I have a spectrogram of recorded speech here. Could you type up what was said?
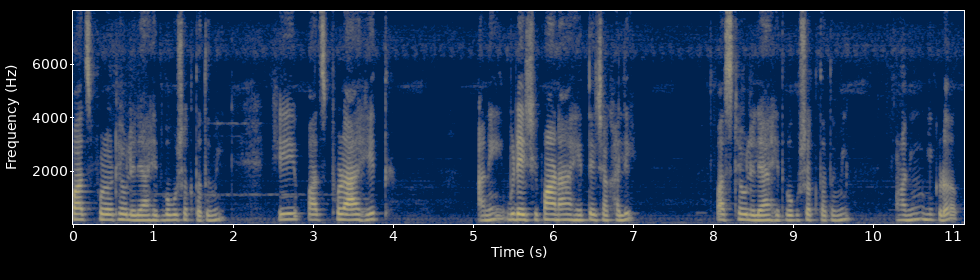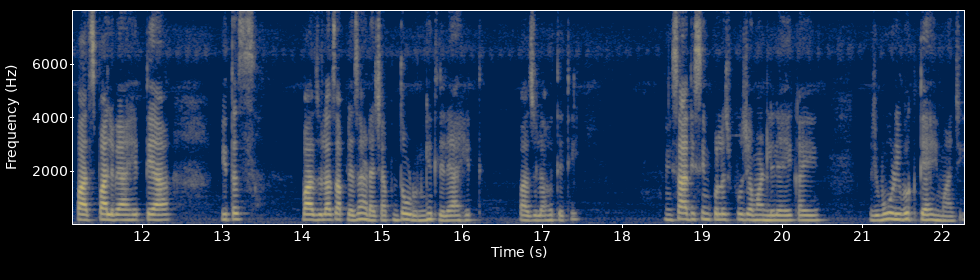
पाच फळं ठेवलेली आहेत बघू शकता तुम्ही. हे पाच फळं आहेत आणि विड्याची पानं आहेत त्याच्याखाली पाच ठेवलेले आहेत बघू शकता तुम्ही. आणि इकडं पाच पालव्या आहेत त्या इथंच बाजूलाच आपल्या झाडाच्या आपण तोडून घेतलेल्या आहेत. बाजूला होते ती. आणि साधी सिंपलच पूजा मांडलेली आहे काही म्हणजे भोळी भक्ती आहे माझी.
